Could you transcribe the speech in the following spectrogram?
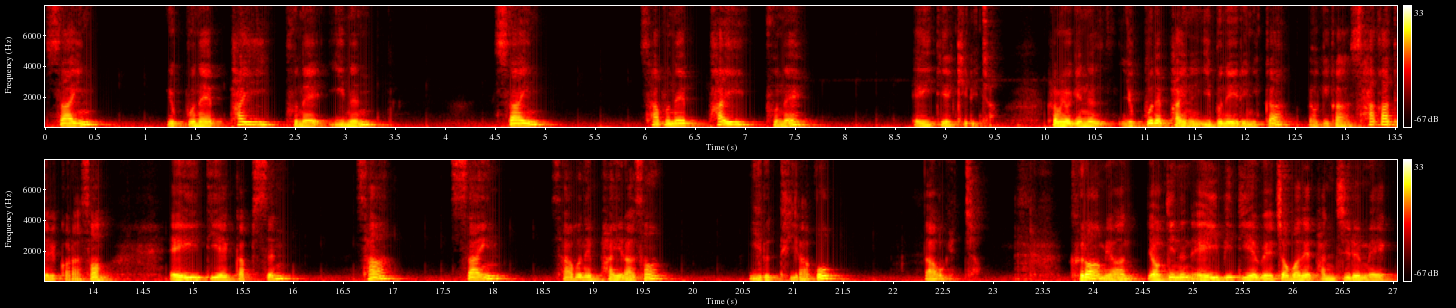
사인 6분의 파이 분의 2는 사인 4분의 파이 분의 AD의 길이죠. 그럼 여기는 6분의 파이는 2분의 1이니까 여기가 4가 될 거라서 AD의 값은 4 사인 4분의 파이라서 2루트 2라고 나오겠죠. 그러면 여기는 ABD의 외접원의 반지름의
